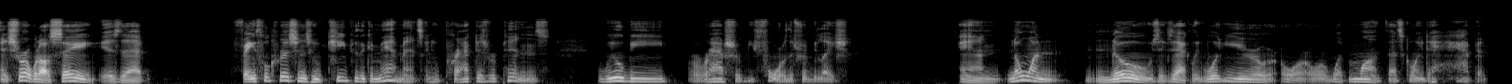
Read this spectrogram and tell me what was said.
in short, what I'll say is that faithful Christians who keep to the commandments and who practice repentance will be raptured before the tribulation. And no one knows exactly what year or, or, or what month that's going to happen.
